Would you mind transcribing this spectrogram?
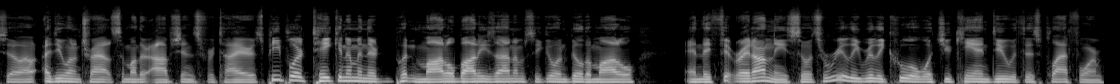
So I do want to try out some other options for tires. People are taking them and they're putting model bodies on them. So you go and build a model and they fit right on these. So it's really, really cool what you can do with this platform.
